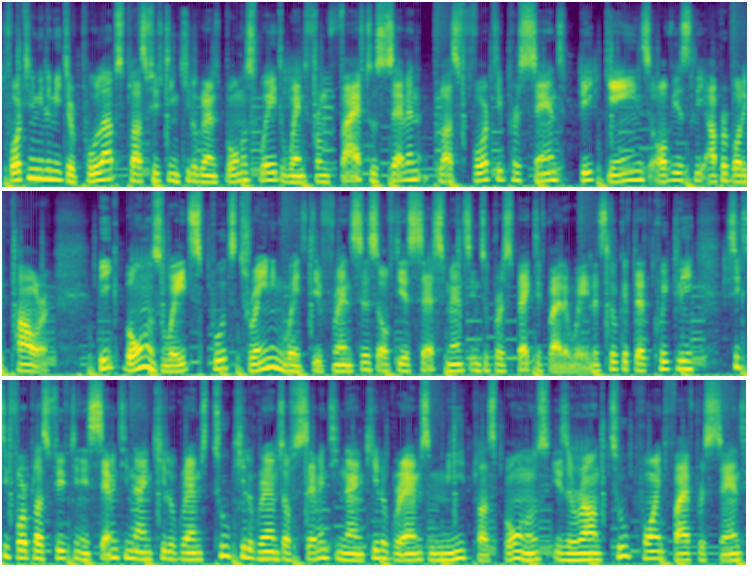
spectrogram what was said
14mm pull-ups plus 15 kilograms bonus weight went from 5 to 7 plus 40%, big gains, obviously upper body power. Big bonus weights put training weight differences of the assessments into perspective by the way. Let's look at that quickly. 64 plus 15 is 79 kilograms, 2 kilograms of 79 kilograms, me plus bonus is around 2.5%,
